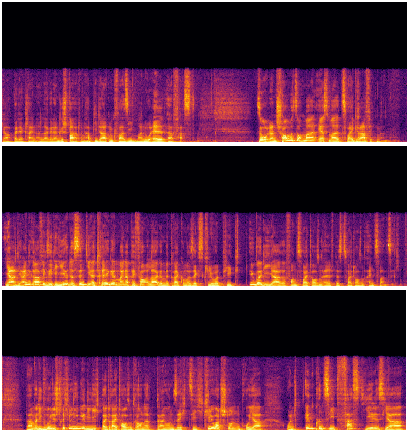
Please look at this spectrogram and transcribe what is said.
ja, bei der kleinen Anlage dann gespart und habe die Daten quasi manuell erfasst. So, dann schauen wir uns doch mal erstmal zwei Grafiken an. Ja, die eine Grafik seht ihr hier, das sind die Erträge meiner PV-Anlage mit 3,6 Kilowatt Peak über die Jahre von 2011 bis 2021. Da haben wir die grüne Strichellinie, die liegt bei 3363 Kilowattstunden pro Jahr und im Prinzip fast jedes Jahr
